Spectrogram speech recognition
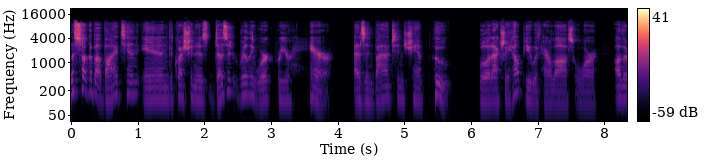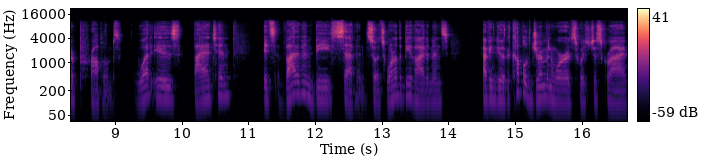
Let's talk about biotin. And the question is Does it really work for your hair? As in biotin shampoo, will it actually help you with hair loss or other problems? What is biotin? It's vitamin B7. So it's one of the B vitamins having to do with a couple German words which describe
